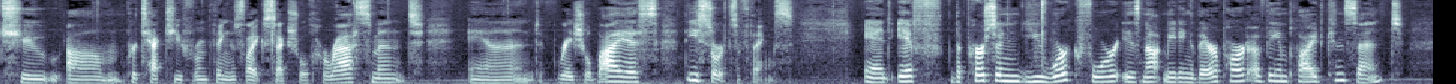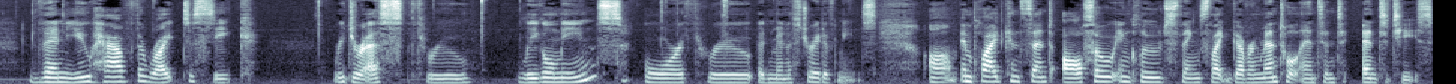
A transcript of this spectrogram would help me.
to um, protect you from things like sexual harassment and racial bias, these sorts of things. And if the person you work for is not meeting their part of the implied consent, then you have the right to seek redress through legal means or through administrative means. Um, implied consent also includes things like governmental ent entities.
